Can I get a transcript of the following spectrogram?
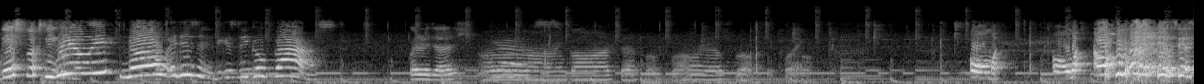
this looks easy. Really? No, it isn't because they go fast. What it does? Oh my gosh, that's so fun. That's so so. Oh my. Oh my. Oh my. This is.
